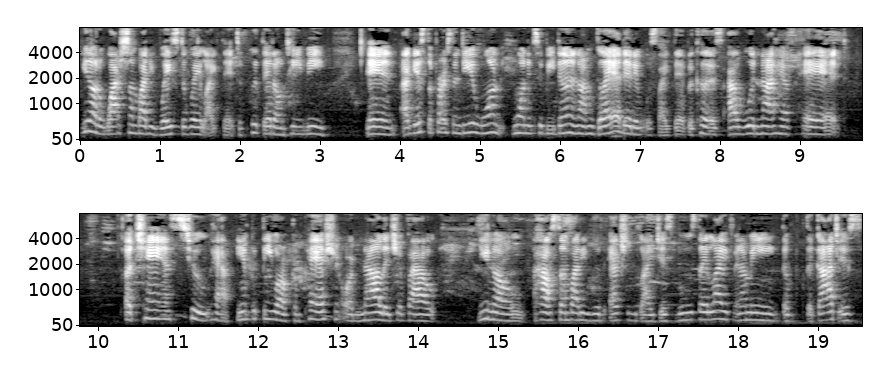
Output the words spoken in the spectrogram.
You know, to watch somebody waste away like that, to put that on TV. And I guess the person did want want it to be done, and I'm glad that it was like that because I would not have had a chance to have empathy or compassion or knowledge about you know how somebody would actually like just lose their life and i mean the the guy just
